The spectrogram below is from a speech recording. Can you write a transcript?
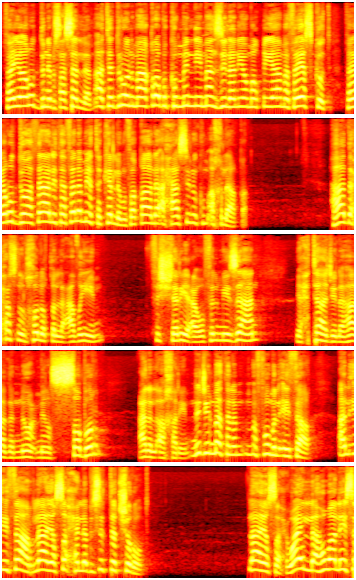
فيرد النبي صلى الله عليه وسلم أتدرون ما أقربكم مني منزلا يوم القيامة؟ فيسكت فيردها ثالثة فلم يتكلموا فقال أحاسنكم أخلاقا. هذا حسن الخلق العظيم في الشريعة وفي الميزان يحتاج إلى هذا النوع من الصبر على الآخرين. نجي مثلا مفهوم الإيثار. الإيثار لا يصح إلا بستة شروط. لا يصح وإلا هو ليس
